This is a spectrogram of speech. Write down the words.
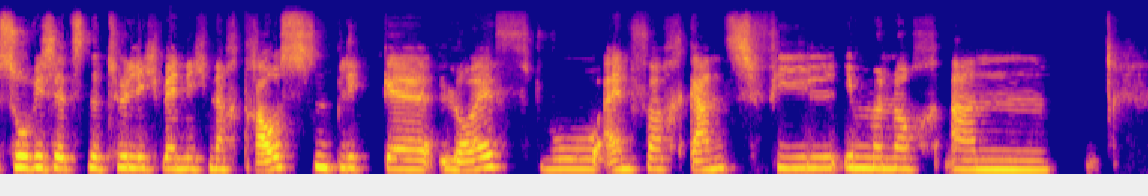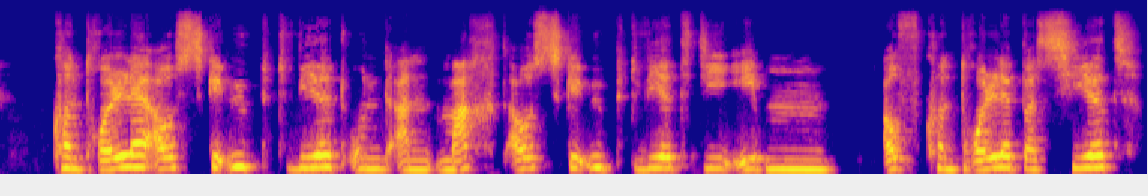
so wie es jetzt natürlich, wenn ich nach draußen blicke, läuft, wo einfach ganz viel immer noch an Kontrolle ausgeübt wird und an Macht ausgeübt wird, die eben auf Kontrolle basiert,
